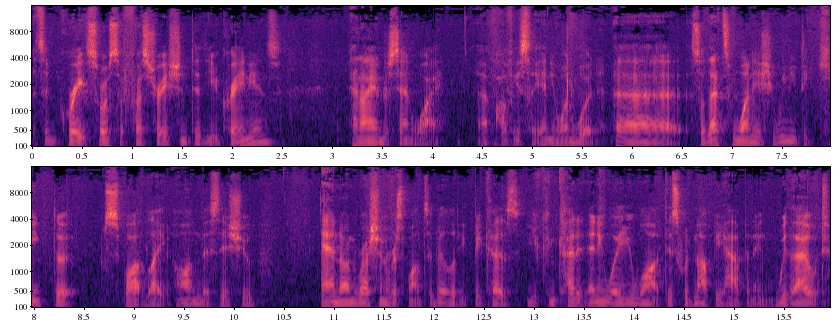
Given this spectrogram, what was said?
it's a great source of frustration to the Ukrainians, and I understand why. Uh, obviously, anyone would. Uh, so that's one issue. We need to keep the spotlight on this issue and on Russian responsibility because you can cut it any way you want. This would not be happening without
